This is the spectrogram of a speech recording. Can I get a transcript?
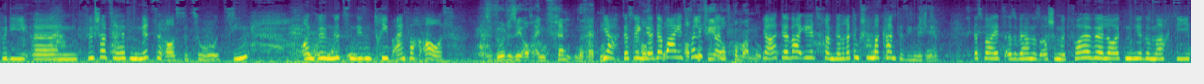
für die äh, Fischer zu helfen, die Netze rauszuziehen. Und wir nützen diesen Trieb einfach aus. Also würde sie auch einen Fremden retten? Ja, deswegen, auf, der, der war jetzt auf völlig Befehl, fremd. auf Kommando. Ja, der war ihr jetzt fremd. Den Rettungsschwimmer kannte sie nicht. Okay, Das war jetzt, also wir haben das auch schon mit Feuerwehrleuten hier gemacht, die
